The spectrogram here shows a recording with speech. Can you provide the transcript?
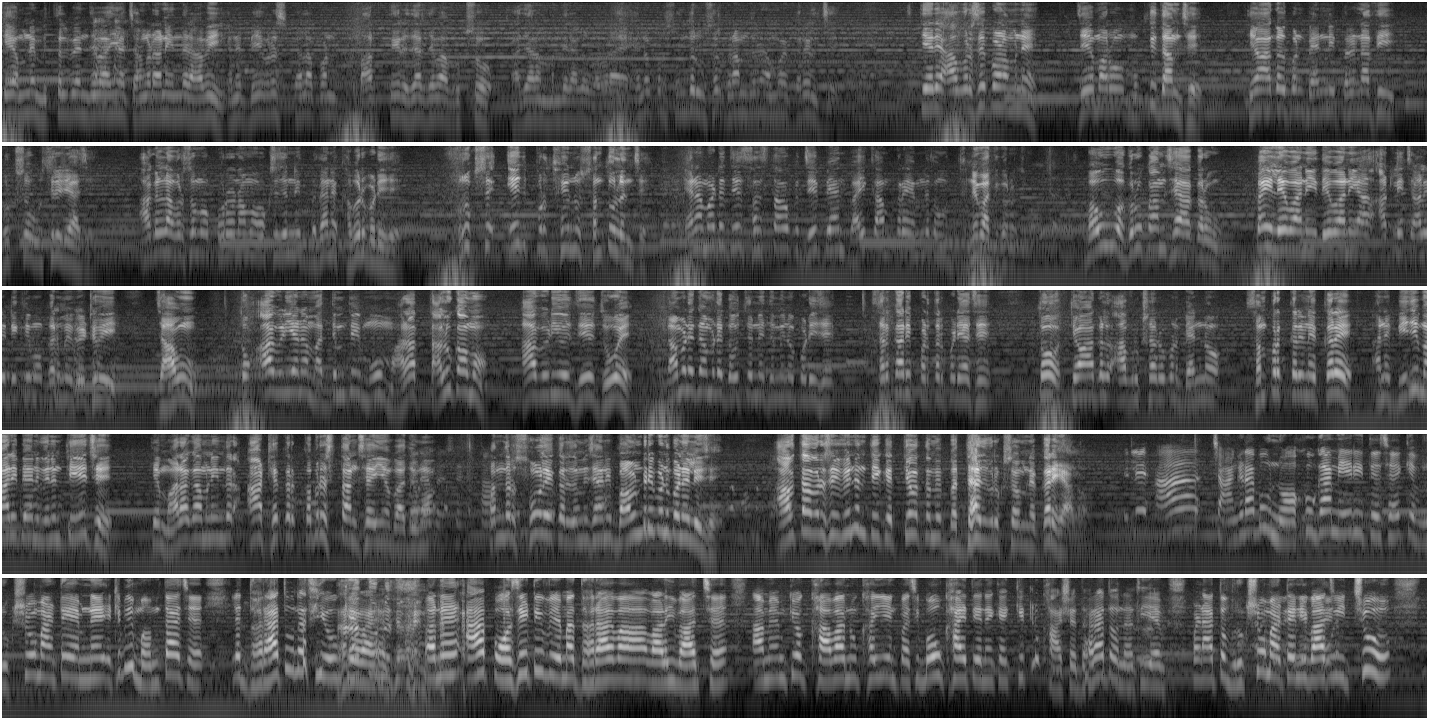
કે અમને મિત્તલબેન જેવા અહીંયા ચાંગડાની અંદર આવી અને બે વર્ષ પહેલાં પણ બાર તેર હજાર જેવા વૃક્ષો રાજારામ મંદિર આગળ વવરાયા. એનો પણ સુંદર ઉછળ ગ્રામજનોએ અમે કરેલ છે. અત્યારે આ વર્ષે પણ અમને જે અમારું મુક્તિધામ છે, ત્યાં આગળ પણ બેનની પ્રેરણાથી વૃક્ષો ઉછરી રહ્યા છે. આગળના વર્ષોમાં કોરોનામાં ઓક્સિજનની બધાને ખબર પડી છે. વૃક્ષ એ જ પૃથ્વીનું સંતુલન છે. એના માટે જે સંસ્થાઓ કે જે બેન ભાઈ કામ કરે એમને તો હું ધન્યવાદ કરું છું. બહુ અઘરું કામ છે આ કરવું. કંઈ લેવાની દેવાની આ આટલી ચાલીસ ડિગ્રીમાં ગરમી વેઠવી જાવું તો આ વિડીયોના માધ્યમથી હું મારા તાલુકામાં આ વીડિયો જે જોવે ગામડે ગામડે ગૌચરની જમીનો પડી છે સરકારી પડતર પડ્યા છે તો ત્યાં આગળ આ વૃક્ષારોપણ બેનનો સંપર્ક કરીને કરે. અને બીજી મારી બેન વિનંતી એ છે કે મારા ગામની અંદર આઠ એકર કબ્રસ્તાન છે અહીંયા બાજુમાં. પંદર સોળ એકર જમીન છે એની બાઉન્ડ્રી પણ બનેલી છે. આવતા વર્ષે વિનંતી કે ત્યાં તમે બધા જ વૃક્ષો અમને કરી આલો એટલે આ ચાંગડા બહુ નોખું ગામ એ રીતે છે કે વૃક્ષો માટે એમને એટલી બધી મમતા છે એટલે ધરાતું નથી એવું કહેવાય અને આ પોઝિટિવ વેમાં ધરાવવા વાળી વાત છે. આમ એમ કહો ખાવાનું ખાઈએ ને પછી બહુ ખાય તેને કે કેટલું ખાશે ધરાતો નથી એમ. પણ આ તો વૃક્ષો માટેની વાત ઈચ્છું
